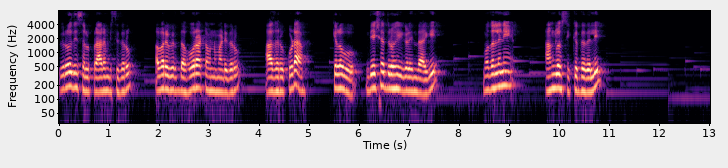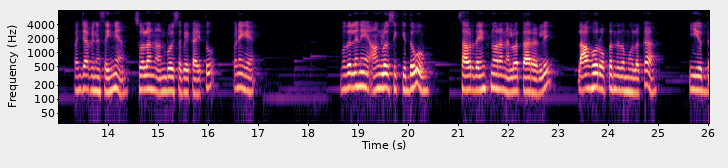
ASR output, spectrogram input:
ವಿರೋಧಿಸಲು ಪ್ರಾರಂಭಿಸಿದರು. ಅವರ ವಿರುದ್ಧ ಹೋರಾಟವನ್ನು ಮಾಡಿದರು. ಆದರೂ ಕೂಡ ಕೆಲವು ದೇಶದ್ರೋಹಿಗಳಿಂದಾಗಿ ಮೊದಲನೇ ಆಂಗ್ಲೋ ಸಿಖ್ ಯುದ್ಧದಲ್ಲಿ ಪಂಜಾಬಿನ ಸೈನ್ಯ ಸೋಲನ್ನು ಅನುಭವಿಸಬೇಕಾಯಿತು. ಕೊನೆಗೆ ಮೊದಲನೇ ಆಂಗ್ಲೋ ಸಿಖ್ ಯುದ್ಧವು ಸಾವಿರದ ಎಂಟುನೂರ ನಲವತ್ತಾರರಲ್ಲಿ ಲಾಹೋರ್ ಒಪ್ಪಂದದ ಮೂಲಕ ಈ ಯುದ್ಧ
